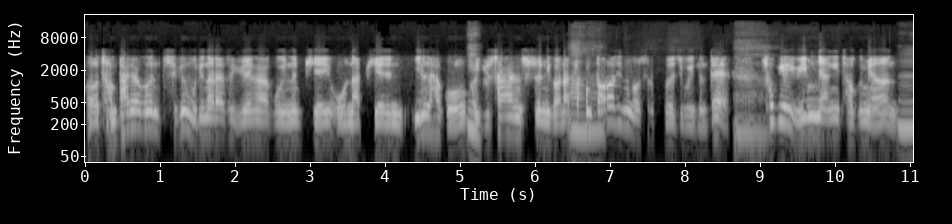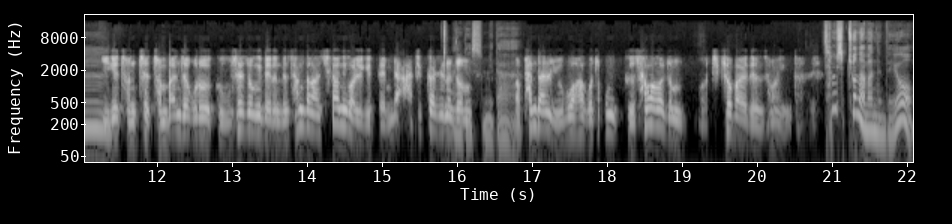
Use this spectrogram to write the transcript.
어, 전파력은 지금 우리나라에서 유행하고 있는 BA5나 BN1하고 예. 유사한 수준이거나 조금 아. 떨어지는 것으로 보여지고 있는데 아. 초기에 유입량이 적으면 음. 이게 전체 전반적으로 그 우세종이 되는데 상당한 시간이 걸리기 때문에 아직까지는 좀 알겠습니다. 어, 판단을 유보하고 조금 그 상황을 좀 어, 지켜봐야 되는 상황입니다. 30초 남았는데요.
